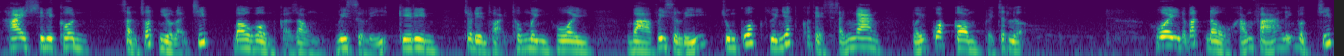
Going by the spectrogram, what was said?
Hai Silicon sản xuất nhiều loại chip bao gồm cả dòng vi xử lý Kirin cho điện thoại thông minh Huawei và vi xử lý Trung Quốc duy nhất có thể sánh ngang với Qualcomm về chất lượng. Huawei đã bắt đầu khám phá lĩnh vực chip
